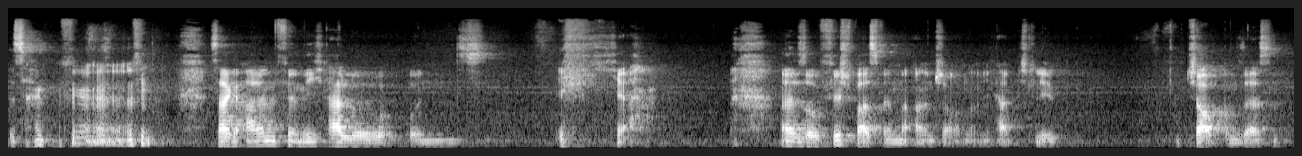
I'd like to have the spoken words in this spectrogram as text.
sagen, sage allen für mich Hallo und ja. Also viel Spaß beim Anschauen und ich habe dich lieb. Ciao, Prinzessin. I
